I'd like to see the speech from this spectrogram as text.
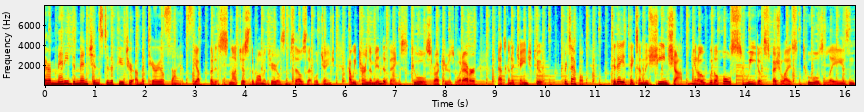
There are many dimensions to the future of materials science. Yep, but it's not just the raw materials themselves that will change. How we turn them into things, tools, structures, whatever, that's going to change too. For example, Today it takes a machine shop, you know, with a whole suite of specialized tools, lathes and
